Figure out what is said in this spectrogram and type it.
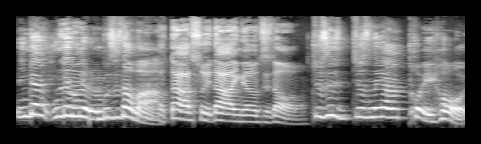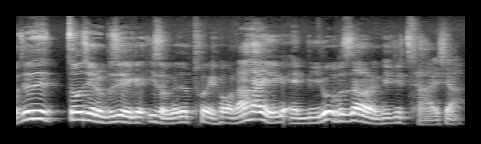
应该应该没有人不知道吧哦，吧？大家所以大家应该都知道哦。就是就是那个退后，就是周杰伦不是有一个一首歌叫退后，然后他有一个 MV，如果不知道的人可以去查一下，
